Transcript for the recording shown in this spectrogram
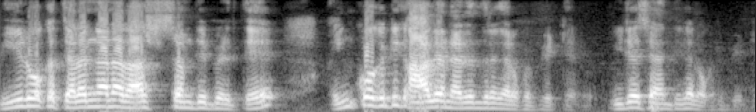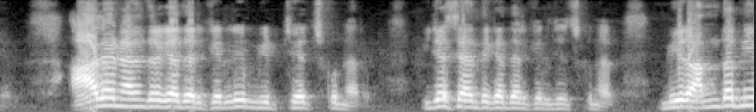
మీరు ఒక తెలంగాణ రాష్ట్ర సమితి పెడితే ఇంకొకటి ఆలయ నరేంద్ర గారు ఒకటి పెట్టారు విజయశాంతి గారు ఒకటి పెట్టారు. ఆలయ నరేంద్ర గారి దగ్గరికి వెళ్ళి మీరు చేర్చుకున్నారు. విజయశాంతి గారి దగ్గరికి వెళ్ళి చేర్చుకున్నారు మీరు అందరినీ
